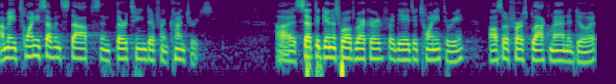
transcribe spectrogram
I made 27 stops in 13 different countries. I set the Guinness World Record for the age of 23, also the first black man to do it.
